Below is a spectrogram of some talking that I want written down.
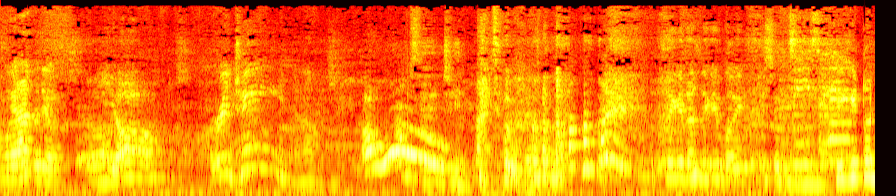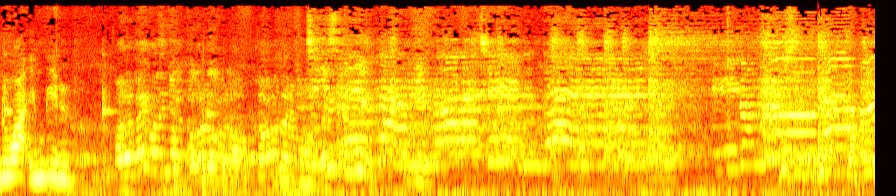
Ang magana to diyo. Yo. Regine. Ano? Oh, wow! Sige na, sige boy. Sige to dua, imil. Wala tayo, wala niyo. Wala tayo, wala. Wala tayo. Dali ka, boy. Okay.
